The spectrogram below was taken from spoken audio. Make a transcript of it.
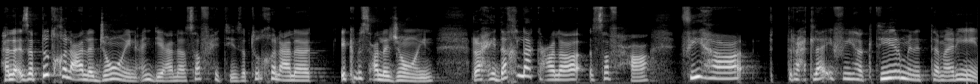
هلا إذا بتدخل على join عندي على صفحتي إذا بتدخل على اكبس على join راح يدخلك على صفحة فيها راح تلاقي فيها كثير من التمارين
